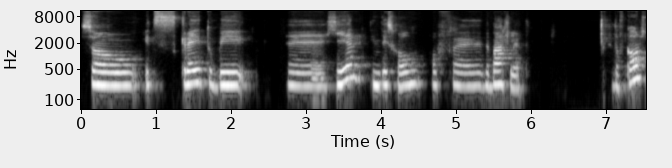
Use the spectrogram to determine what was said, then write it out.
So it's great to be uh, here in this home of uh, the Bartlett. And of course,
